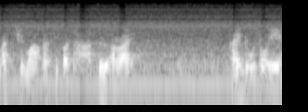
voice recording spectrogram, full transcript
มัชฌิมาปฏิปทาคืออะไร ให้ดูตัวเอง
